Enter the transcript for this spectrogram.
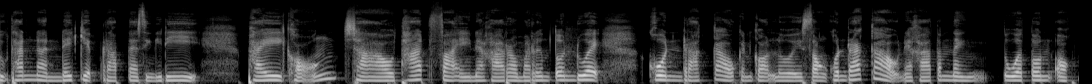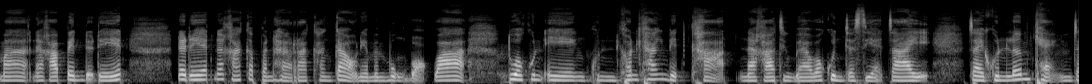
ทุกๆท่านนั้น ได้เก็บรับแต่สิ่งดีๆไพ่ของชาวธาตุไฟนะคะเรามาเริ่มต้นด้วยคนรักเก่ากันก่อนเลยสองคนรักเก่านะคะตำแหน่งตัวตนออกมานะคะ เป็นเดอะเดทเดอะเดทนะคะ กับปัญหารักครั้งเก่าเนี่ยมันบ่งบอกว่า ตัวคุณเองคุณค่อนข้างเด็ดขาดนะคะ ถึงแม้ว่าคุณจะเสียใจ ใจคุณเริ่มแข็งใจ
